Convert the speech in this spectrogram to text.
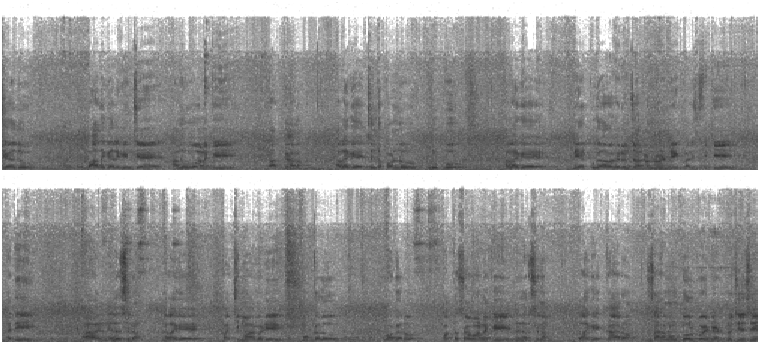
చేదు బాధ కలిగించే అనుభవాలకి తాత్కాలం. అలాగే చింతపండు పులుపు అలాగే నేర్పుగా వ్యవహరించాల్సినటువంటి పరిస్థితికి అది నిదర్శనం. అలాగే పచ్చి మామిడి మొక్కలు వగరు కొత్త సవాళ్ళకి నిదర్శనం. అలాగే కారం సహనం కోల్పోయేటట్లు చేసే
